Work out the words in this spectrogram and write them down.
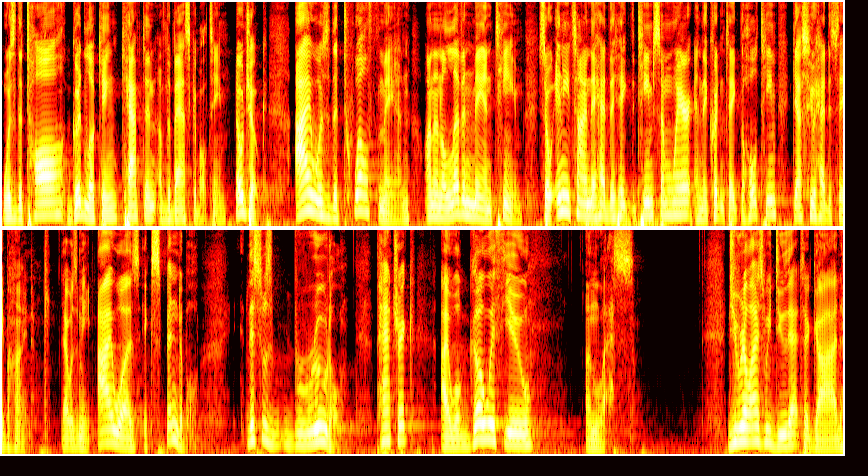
was the tall, good looking captain of the basketball team. No joke. I was the 12th man on an 11 man team. So anytime they had to take the team somewhere and they couldn't take the whole team, guess who had to stay behind? That was me. I was expendable. This was brutal. Patrick, I will go with you unless. Do you realize we do that to God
